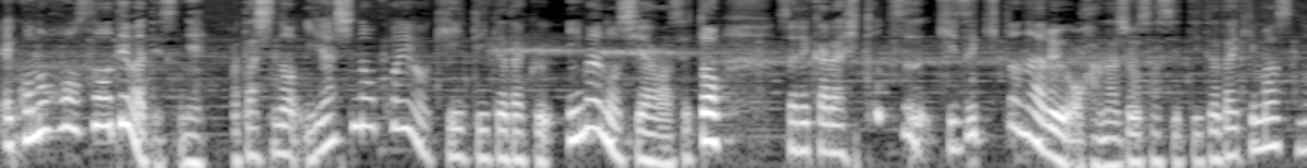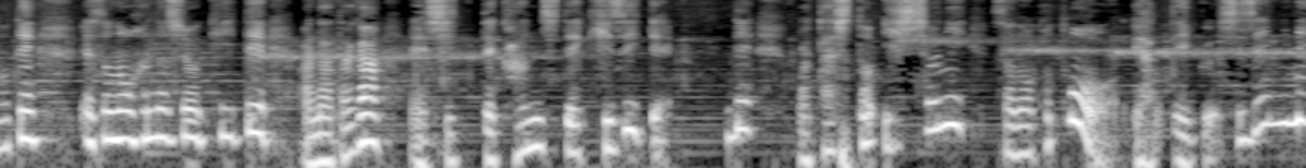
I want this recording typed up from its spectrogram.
えこの放送ではですね、私の癒しの声を聞いていただく今の幸せと、それから一つ気づきとなるお話をさせていただきますので、えそのお話を聞いて、あなたがえ知って感じて気づいて、で、私と一緒にそのことをやっていく。自然にね、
